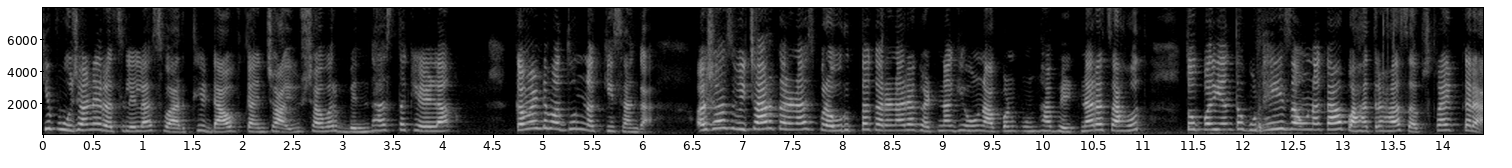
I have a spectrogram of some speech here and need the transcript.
की पूजाने रचलेला स्वार्थी डाव त्यांच्या आयुष्यावर बिनधास्त खेळला? कमेंटमधून नक्की सांगा. अशाच विचार करण्यास प्रवृत्त करणाऱ्या घटना घेऊन आपण पुन्हा भेटणारच आहोत. तोपर्यंत कुठेही जाऊ नका पाहत रहा सबस्क्राईब करा.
